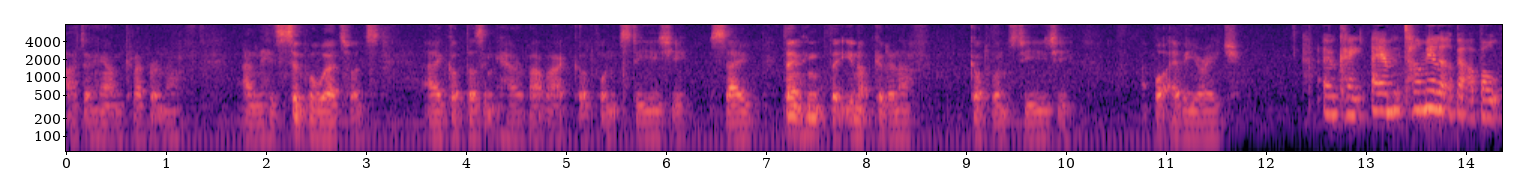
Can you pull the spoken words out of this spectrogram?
"I don't think I'm clever enough." and his simple words was, uh, God doesn't care about that, God wants to use you. So don't think that you're not good enough, God wants to use you, whatever your age. Okay, um, tell me a little bit about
